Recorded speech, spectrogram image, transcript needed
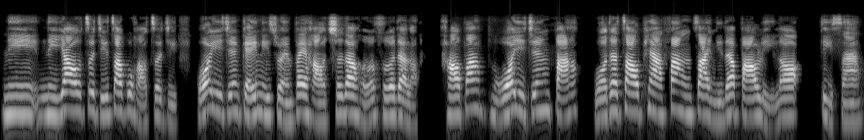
你你要自己照顾好自己。我已经给你准备好吃的和喝的了，好吧？我已经把我的照片放在你的包里了。第三，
